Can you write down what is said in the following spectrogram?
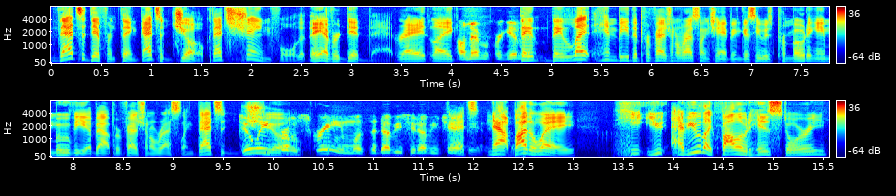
That's a different thing. That's a joke. That's shameful that they ever did that. Right? Like I'll never forgive they him. they let him be the professional wrestling champion because he was promoting a movie about professional wrestling. That's a Dewey joke. from Scream was the WCW champion. That's now. By the way, he you have you like followed his story?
